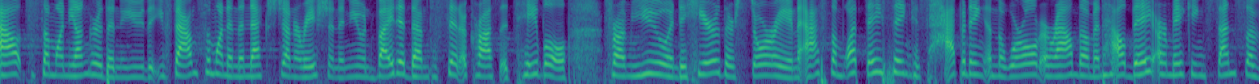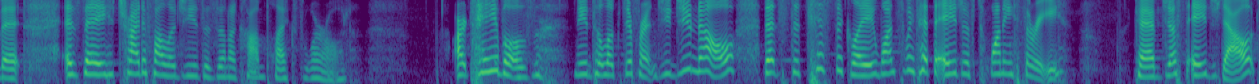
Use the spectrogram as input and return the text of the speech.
out to someone younger than you, that you found someone in the next generation and you invited them to sit across a table from you and to hear their story and ask them what they think is happening in the world around them and how they are making sense of it as they try to follow Jesus in a complex world? Our tables need to look different. Did you know that statistically, once we've hit the age of 23, Okay, I've just aged out.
